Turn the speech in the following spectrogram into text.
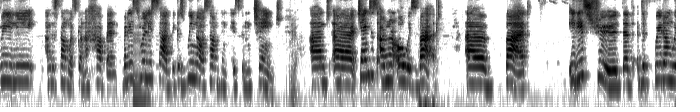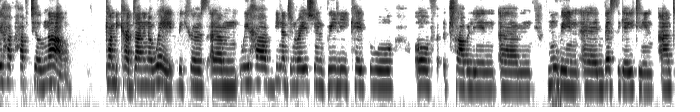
really understand what's going to happen but it's Mm-hmm. really sad because we know something is going to change Yeah. and uh, changes are not always bad uh, but it is true that the freedom we have have till now can be cut down in a way because um, we have been a generation really capable of traveling, um, moving, uh, investigating, and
